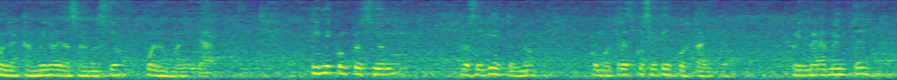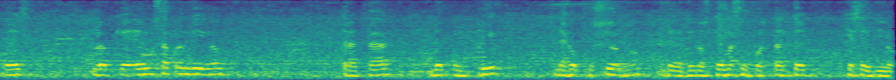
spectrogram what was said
con el camino de la salvación con la humanidad. Y mi conclusión, lo siguiente, ¿no? Como tres cositas importantes. Primeramente es lo que hemos aprendido, tratar de cumplir la ejecución ¿no? de, de los temas importantes que se dio.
